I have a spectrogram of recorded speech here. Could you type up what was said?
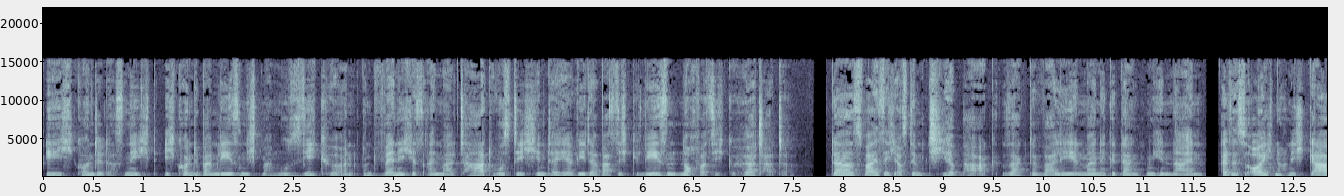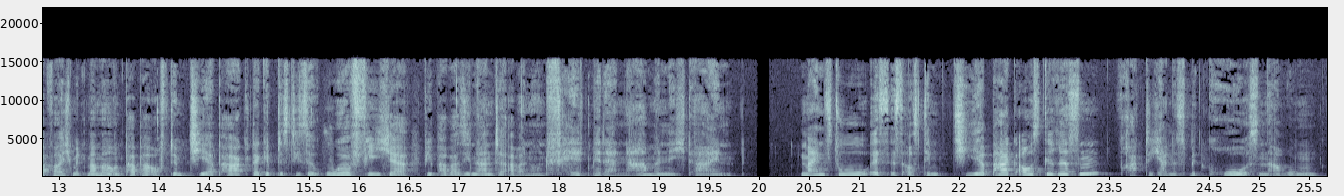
Ich konnte das nicht. Ich konnte beim Lesen nicht mal Musik hören, und wenn ich es einmal tat, wusste ich hinterher weder, was ich gelesen noch was ich gehört hatte. Das weiß ich aus dem Tierpark, sagte Walli in meine Gedanken hinein. Als es euch noch nicht gab, war ich mit Mama und Papa auf dem Tierpark. Da gibt es diese Urviecher, wie Papa sie nannte, aber nun fällt mir der Name nicht ein. Meinst du, es ist aus dem Tierpark ausgerissen? fragte Janis mit großen Augen.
